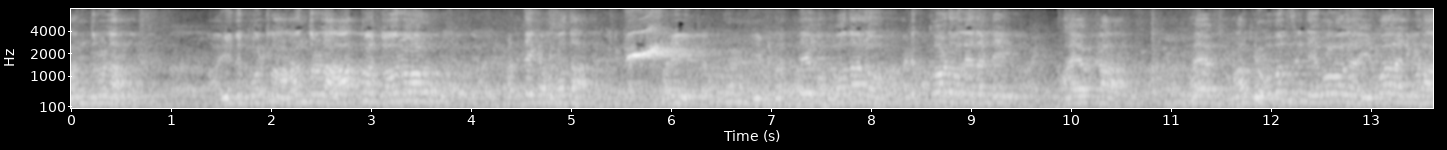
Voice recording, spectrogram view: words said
ఆంధ్రుల ఐదు కోట్ల ఆంధ్రుల ఆత్మ గౌరవం ప్రత్యేక హోదా. మరి ఈ ప్రత్యేక హోదాను అడుక్కోవడం లేదండి. మా యొక్క మా యొక్క మాకు ఇవ్వవలసింది ఇవ్వాల ఇవ్వాలని కూడా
